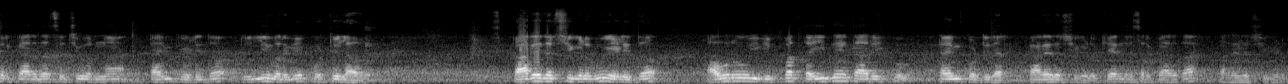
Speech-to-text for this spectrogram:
ಸರ್ಕಾರದ ಸಚಿವರನ್ನ ಟೈಮ್ ಕೇಳಿದ್ದೋ, ಇಲ್ಲಿವರೆಗೆ ಕೊಟ್ಟಿಲ್ಲ ಅವರು. ಕಾರ್ಯದರ್ಶಿಗಳಿಗೂ ಹೇಳಿದ್ದೋ, ಅವರು ಈಗ ಇಪ್ಪತ್ತೈದನೇ ತಾರೀಕು ಟೈಮ್ ಕೊಟ್ಟಿದ್ದಾರೆ ಕಾರ್ಯದರ್ಶಿಗಳು, ಕೇಂದ್ರ ಸರ್ಕಾರದ ಕಾರ್ಯದರ್ಶಿಗಳು.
